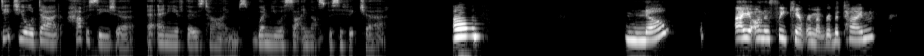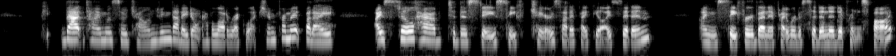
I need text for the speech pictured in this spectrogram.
did your dad have a seizure at any of those times when you were sat in that specific chair? Um, no, I honestly can't remember the time. That time was so challenging that I don't have a lot of recollection from it, but Yeah. I I still have to this day safe chairs that if I feel I sit in, I'm safer than if I were to sit in a different spot.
